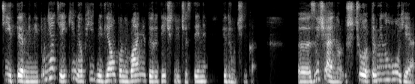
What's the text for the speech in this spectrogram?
ті терміни і поняття, які необхідні для опанування теоретичної частини підручника. Е, звичайно, що термінологія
